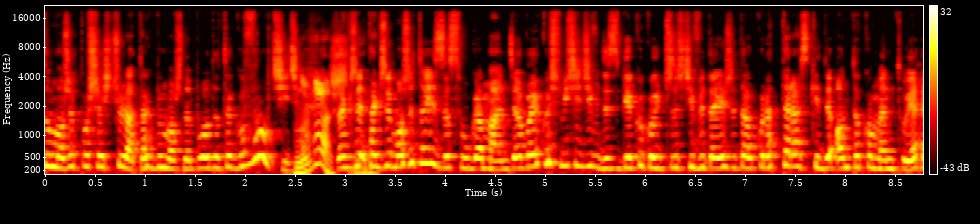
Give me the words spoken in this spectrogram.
to może po sześciu latach by można było do tego wrócić. No właśnie. Także, także może to jest zasługa Mandzia, bo jakoś mi się dziwny zbieg okoliczności wydaje, że to akurat teraz, kiedy on to komentuje,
